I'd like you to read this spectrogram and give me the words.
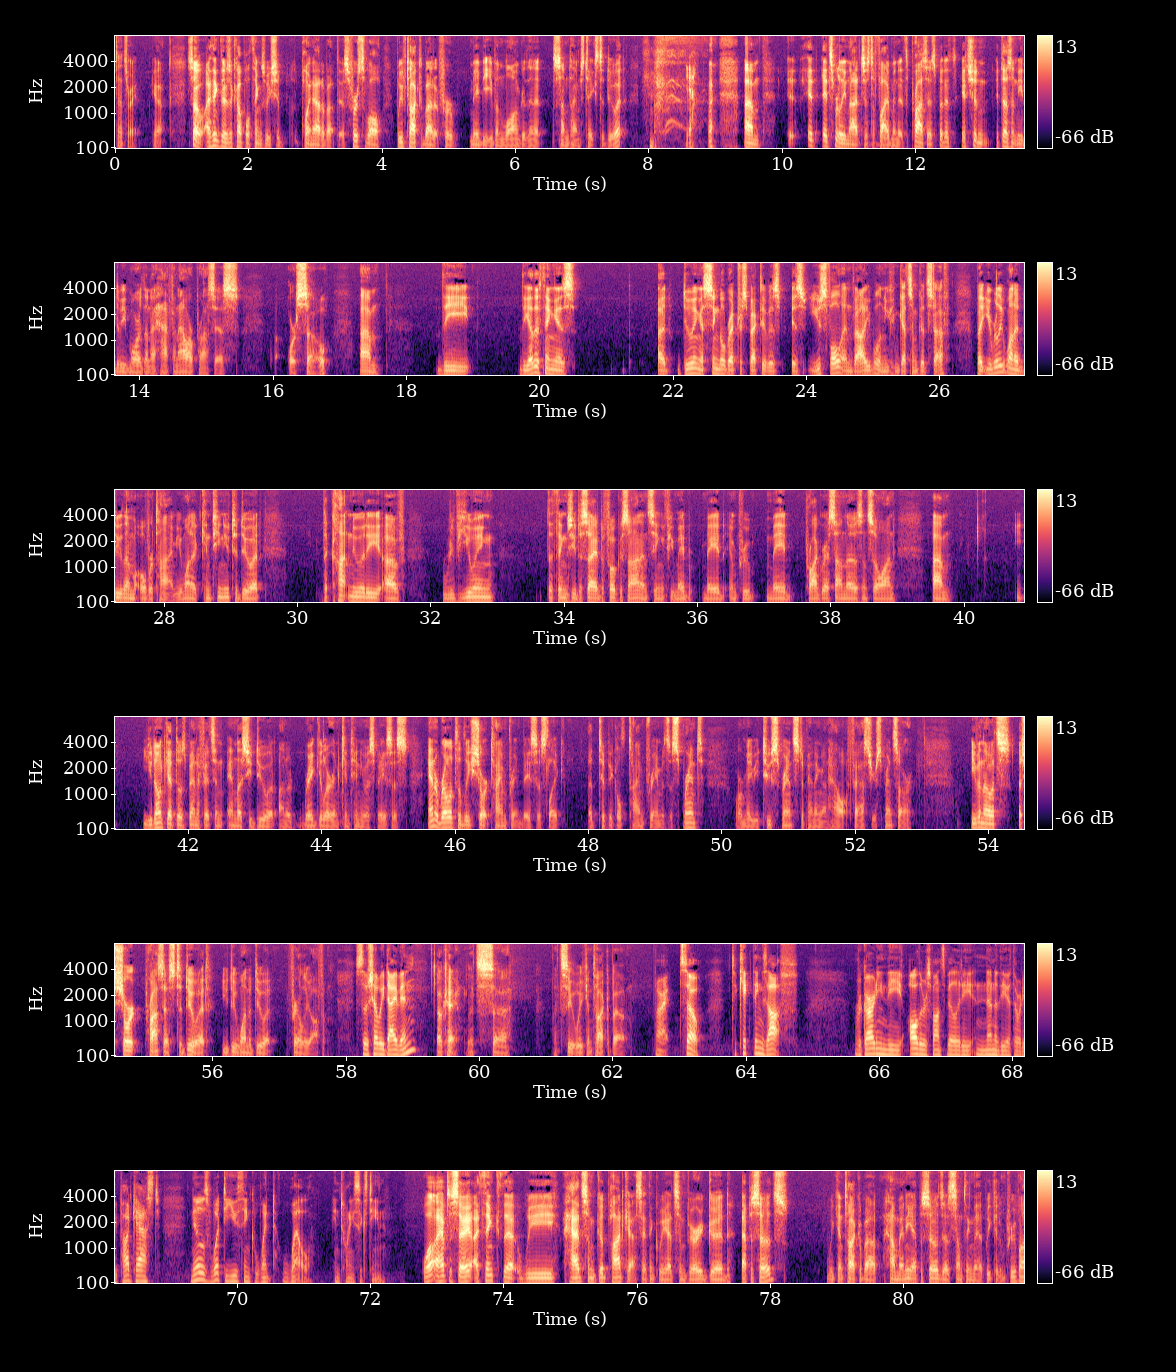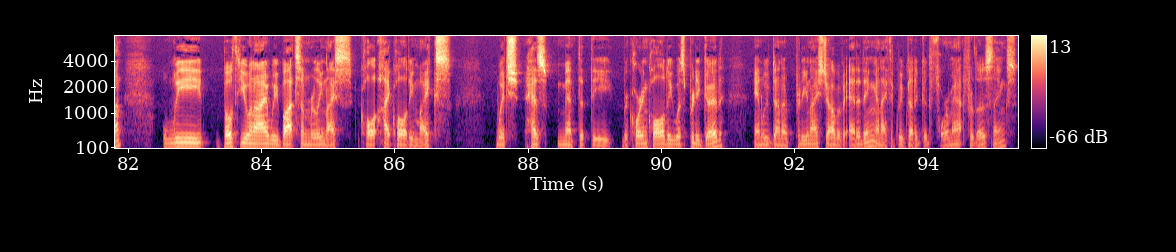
That's right. Yeah. So I think there's a couple of things we should point out about this. First of all, we've talked about it for maybe even longer than it sometimes takes to do it. yeah. um, it, it's really not just a five minute process, but it, it shouldn't. It doesn't need to be more than a half an hour process or so. Um, the the other thing is uh, doing a single retrospective is is useful and valuable, and you can get some good stuff. But you really want to do them over time. You want to continue to do it the continuity of reviewing the things you decided to focus on and seeing if you made made improve made progress on those and so on. Um, you, you don't get those benefits in, unless you do it on a regular and continuous basis and a relatively short time frame basis, like a typical time frame is a sprint or maybe two sprints, depending on how fast your sprints are. Even though it's a short process to do it, you do want to do it fairly often. So, shall we dive in? Okay, let's uh, let's see what we can talk about. All right. So, to kick things off, regarding the All the Responsibility and None of the Authority podcast, Nils, what do you think went well in 2016? Well, I have to say, I think that we had some good podcasts. I think we had some very good episodes. We can talk about how many episodes as something that we could improve on. We, both you and I, we bought some really nice, high quality mics which has meant that the recording quality was pretty good. And we've done a pretty nice job of editing. And I think we've got a good format for those things.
